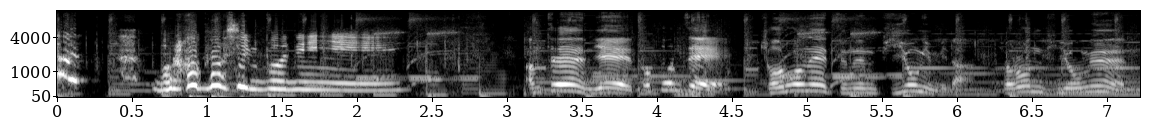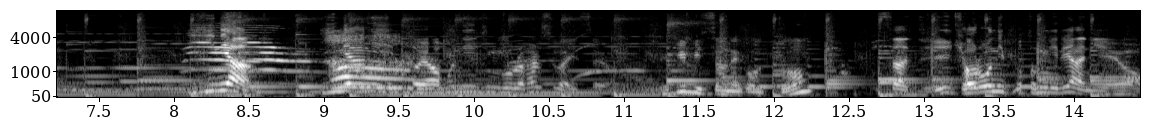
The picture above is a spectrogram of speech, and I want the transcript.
물어보신 분이 아무튼 예 첫 번째 결혼에 드는 비용입니다. 결혼 비용은 2냥 2냥이 있어야 혼인 신고를 할 수가 있어요. 되게 비싸네 그것도. 비싸지. 결혼이 보통 일이 아니에요.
